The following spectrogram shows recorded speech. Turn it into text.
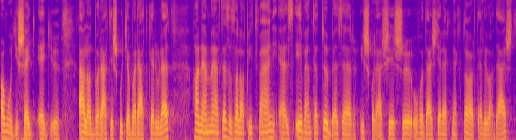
amúgy is egy, egy állatbarát és kutyabarát kerület, hanem mert ez az alapítvány, ez évente több ezer iskolás és óvodás gyereknek tart előadást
